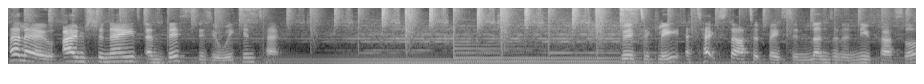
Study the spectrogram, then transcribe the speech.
Hello, I'm Sinead and this is your Week in Tech. Vertically, a tech startup based in London and Newcastle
